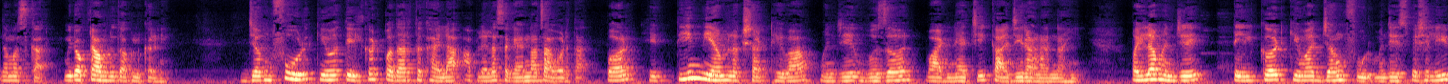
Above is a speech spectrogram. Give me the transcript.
नमस्कार मी doctor Amruta Kulkarni. Junk food किंवा तेलकट पदार्थ खायला आपल्याला सगळ्यांनाच आवडतात पण हे तीन नियम लक्षात ठेवा म्हणजे वजन वाढण्याची काळजी राहणार नाही. पहिला म्हणजे तेलकट किंवा जंक फूड म्हणजे स्पेशली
